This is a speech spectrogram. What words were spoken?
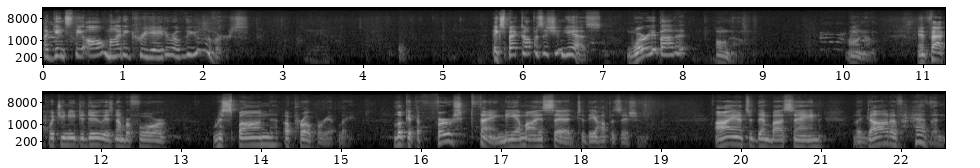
against the almighty creator of the universe. Expect opposition? Yes. Worry about it? Oh no. Oh no. In fact, what you need to do is number four, respond appropriately. Look at the first thing Nehemiah said to the opposition. I answered them by saying, The God of heaven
